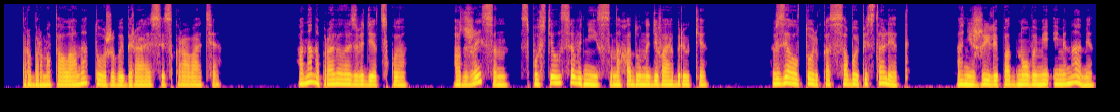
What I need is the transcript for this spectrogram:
— пробормотала она, тоже выбираясь из кровати. Она направилась в детскую, а Джейсон спустился вниз, на ходу надевая брюки. Взял только с собой пистолет. Они жили под новыми именами,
